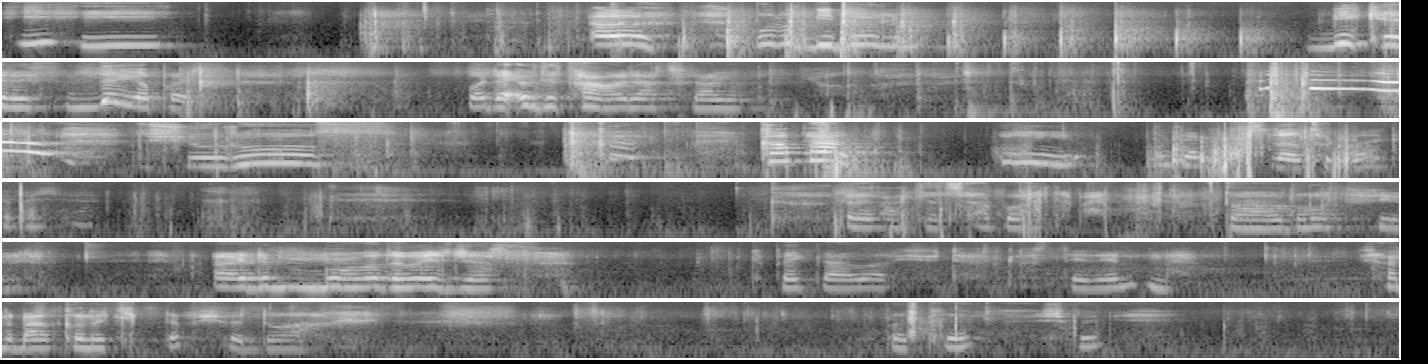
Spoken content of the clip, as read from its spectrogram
Hi hi. Ah, bunu bir bölüm bir keresinde yaparız. Burada evde tamirat falan yapılıyor. Arkadaşlar. Evet arkadaşlar bu arada ben dağda oturuyorum. Arada mola da vereceğiz. Köpekler var şurada gösterelim mi? Şu anda balkona çıktım. Şöyle doğa. Bakın şöyle.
